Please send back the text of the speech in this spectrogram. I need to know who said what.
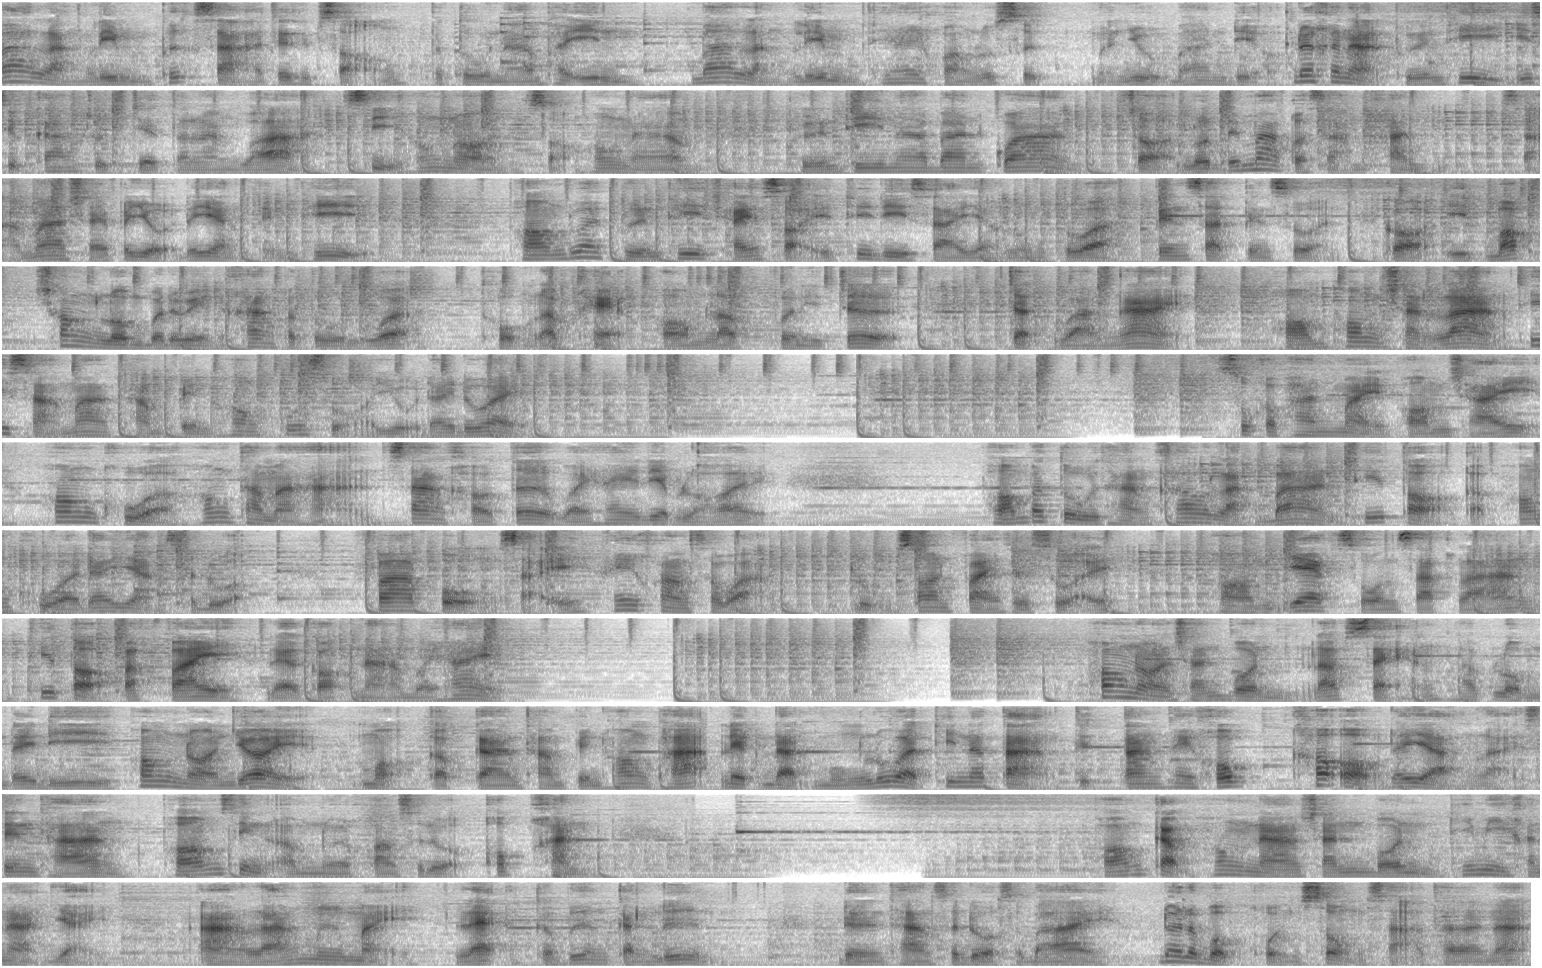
Speaker 1: บ้านหลังริมพฤกษา 72 ประตูน้ำพระอินทร์บ้านหลังริมที่ให้ความรู้สึกเหมือนอยู่บ้านเดี่ยว ด้วยขนาดพื้นที่ 29.7 ตารางวา 4 ห้องนอน 2 ห้องน้ำ พื้นที่หน้าบ้านกว้าง จอดรถได้มากกว่า 3 คัน สามารถใช้ประโยชน์ได้อย่างเต็มที่ พร้อมด้วยพื้นที่ใช้สอยที่ดีไซน์อย่างลงตัว เป็นสัดเป็นส่วน ก่ออิฐบล็อก ช่องลมบริเวณข้างประตูรั้วโถงรับแขกพร้อมรับเฟอร์นิเจอร์ จัดวางง่าย พร้อมห้องชั้นล่างที่สามารถทำเป็นห้องผู้สูงอายุได้ด้วย สุขภัณฑ์ใหม่พร้อมใช้ ห้องครัว ห้องทำอาหาร สร้างเคาน์เตอร์ไว้ให้เรียบร้อย พร้อมประตูทางเข้าหลังบ้านที่ต่อกับห้องครัวได้อย่างสะดวก ฝ้าโปร่งใสให้ความสว่าง หลุมซ่อนไฟสวยๆ พร้อมแยกโซนซักล้างที่ต่อปลั๊กไฟและก๊อกน้ำไว้ให้ ห้องนอนชั้นบน รับแสงรับลมได้ดี ห้องนอนย่อยเหมาะกับการทำเป็นห้องพระเหล็กดัดมุงลวดที่หน้าต่างติดตั้งให้ครบ เข้าออกได้อย่างหลายเส้นทาง พร้อมสิ่งอำนวยความสะดวกครบครัน พร้อมกับห้องน้ำชั้นบนที่มีขนาดใหญ่ อ่างล้างมือใหม่ และกระเบื้องกันลื่น เดินทางสะดวกสบาย ด้วยระบบขนส่งสาธารณะ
